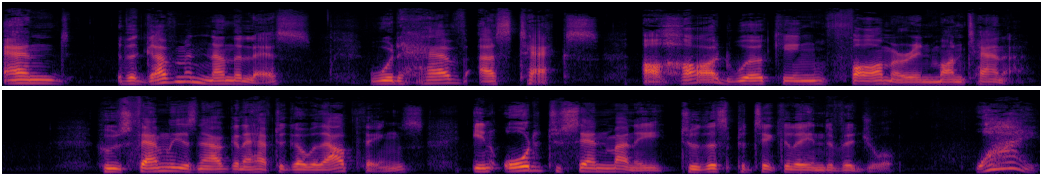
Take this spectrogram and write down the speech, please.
And the government, nonetheless, would have us tax a hard-working farmer in Montana whose family is now going to have to go without things in order to send money to this particular individual. Why?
